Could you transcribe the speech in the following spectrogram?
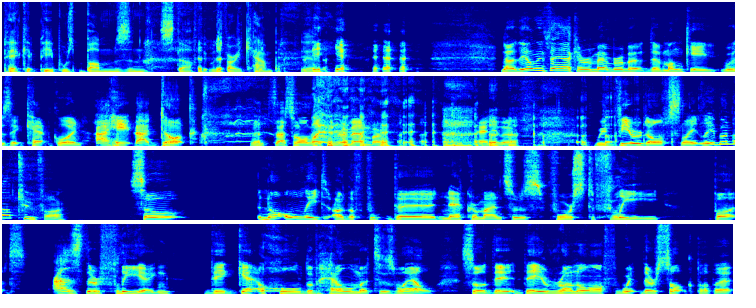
pick at people's bums and stuff. It was very camp. Yeah. yeah. No, the only thing I can remember about the monkey was it kept going, I hate that duck. That's, that's all I can remember. anyway, we veered off slightly, but not too far. So not only are the the necromancers forced to flee, but as they're fleeing, they get a hold of Helmut as well. So they they run off with their sock puppet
